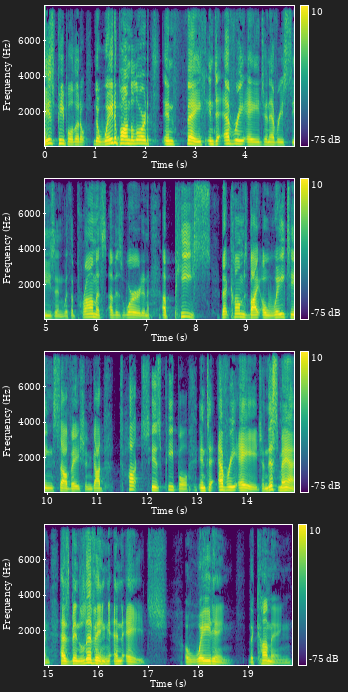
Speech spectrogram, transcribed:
his people that, that wait upon the Lord in faith into every age and every season with the promise of his word and a peace that comes by awaiting salvation. God tucks his people into every age. And this man has been living an age, awaiting the coming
